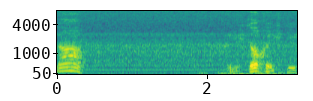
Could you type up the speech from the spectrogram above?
Da. Bin ich doch richtig.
